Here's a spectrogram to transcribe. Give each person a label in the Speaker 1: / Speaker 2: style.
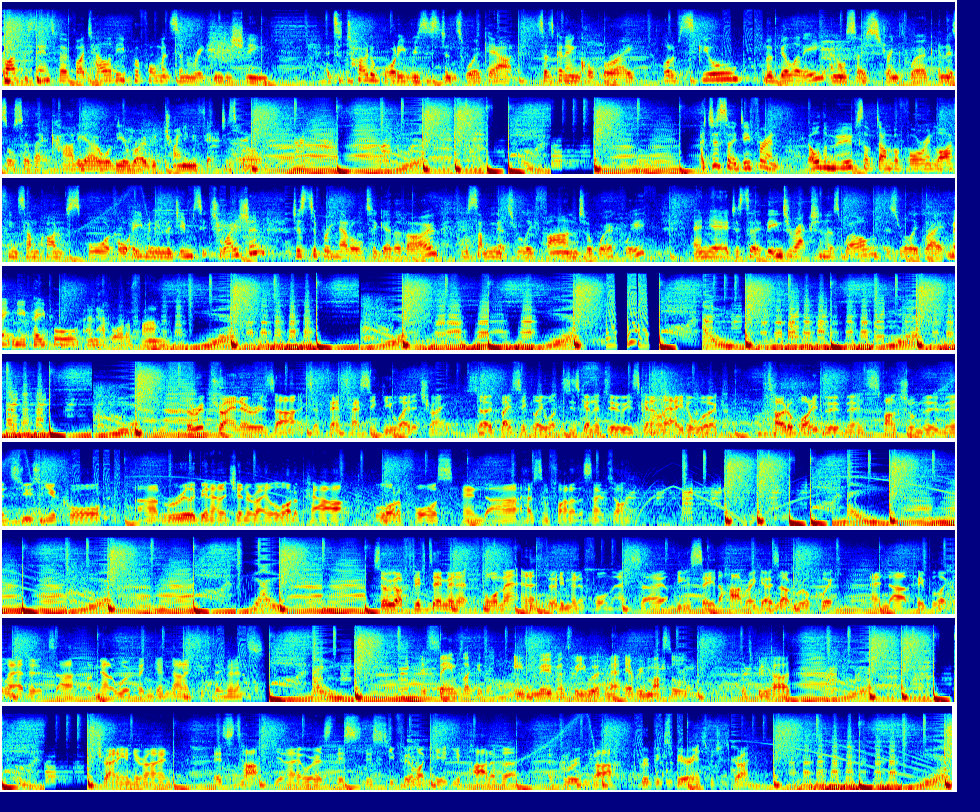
Speaker 1: ViPR stands for vitality, performance, and reconditioning. It's a total body resistance workout, so it's going to incorporate a lot of skill, mobility, and also strength work. And there's also that cardio or the aerobic training effect as well. It's just so different. All the moves I've done before in life in some kind of sport or even in the gym situation, just to bring that all together though was something that's really fun to work with. And yeah, just the interaction as well is really great. Meet new people and have a lot of fun.
Speaker 2: The RIP Trainer is uh, it's a fantastic new way to train. So basically what this is going to do is going to allow you to work total body movements, functional movements, using your core, uh, really being able to generate a lot of power, a lot of force and uh, have some fun at the same time. So we've got 15 minute format and a 30 minute format. So you can see the heart rate goes up real quick and uh, people are glad that it's uh, the amount of work they can get done in 15 minutes.
Speaker 3: It seems like it's easy movements, but you're working out every muscle. It's pretty hard.
Speaker 2: Training on your own, it's tough, you know, whereas this, this you feel like you're, part of a, a group, uh, group experience, which is great. Yeah.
